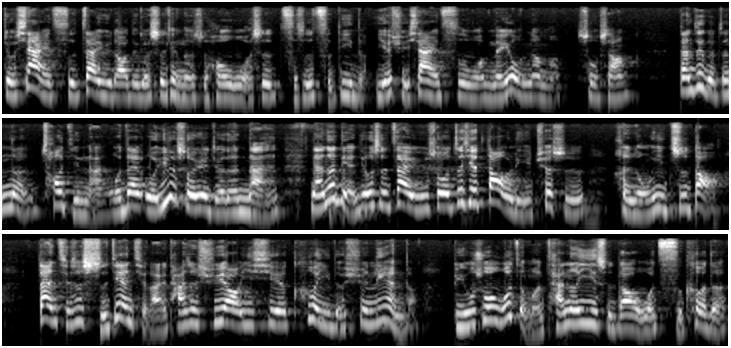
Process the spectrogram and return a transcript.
就下一次再遇到这个事情的时候，我是此时此地的。也许下一次我没有那么受伤，但这个真的超级难。我在我越说越觉得难，难的点就是在于说这些道理确实很容易知道，但其实实践起来它是需要一些刻意的训练的。比如说，我怎么才能意识到我此刻的？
